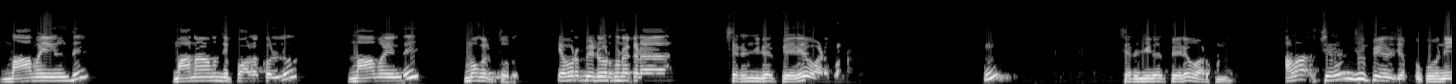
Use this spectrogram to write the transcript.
మామయ్యది మా నాన్నది పాలకొల్లు మామయ్యది మొగల్తూరు. ఎవరి పేరు వాడుకున్నారు అక్కడ? చిరంజీవి గారి పేరే వాడుకున్నాడు. చిరంజీవి గారి పేరే వాడుకున్నారు. అలా చిరంజీవి పేరు చెప్పుకొని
